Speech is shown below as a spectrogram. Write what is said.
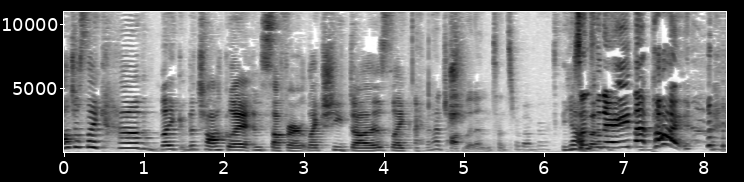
I'll just like have like the chocolate and suffer like she does. Like I haven't had chocolate she, in since November. Yeah, since but, the day I ate that pie.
